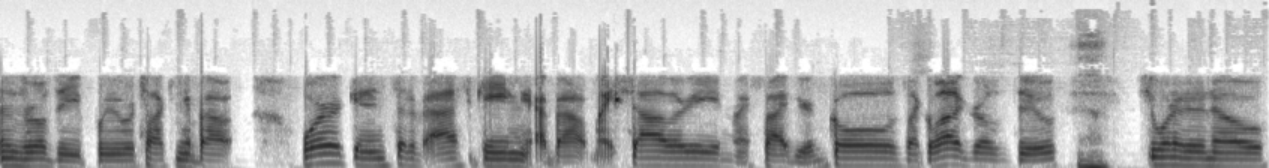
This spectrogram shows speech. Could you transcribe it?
It was real deep. We were talking about work, and instead of asking about my salary and my five year goals, like a lot of girls do, Yeah. she wanted to know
